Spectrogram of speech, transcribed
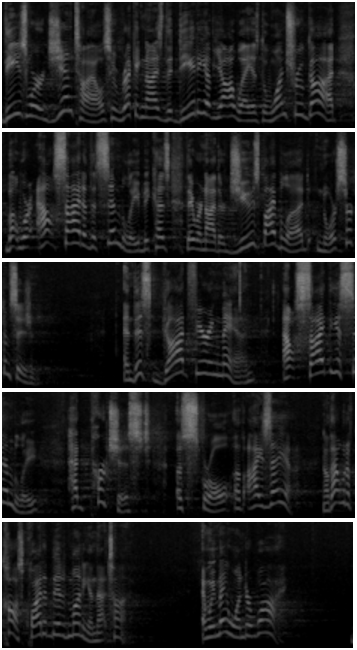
These were Gentiles who recognized the deity of Yahweh as the one true God, but were outside of the assembly because they were neither Jews by blood nor circumcision. And this God fearing man outside the assembly had purchased a scroll of Isaiah. Now, that would have cost quite a bit of money in that time. And we may wonder why.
